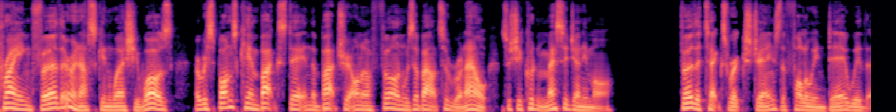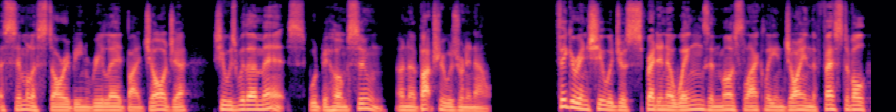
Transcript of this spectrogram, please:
Prying further and asking where she was, a response came back stating the battery on her phone was about to run out, so she couldn't message anymore. Further texts were exchanged the following day with a similar story being relayed by Georgia. She was with her mates, would be home soon, and her battery was running out. Figuring she was just spreading her wings and most likely enjoying the festival,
